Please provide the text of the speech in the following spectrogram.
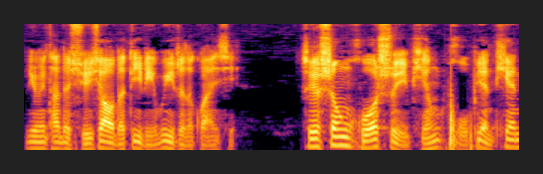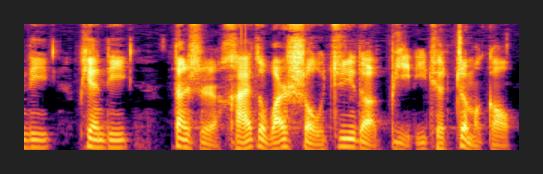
因为他的学校的地理位置的关系，所以生活水平普遍偏低偏低。但是孩子玩手机的比例却这么高，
